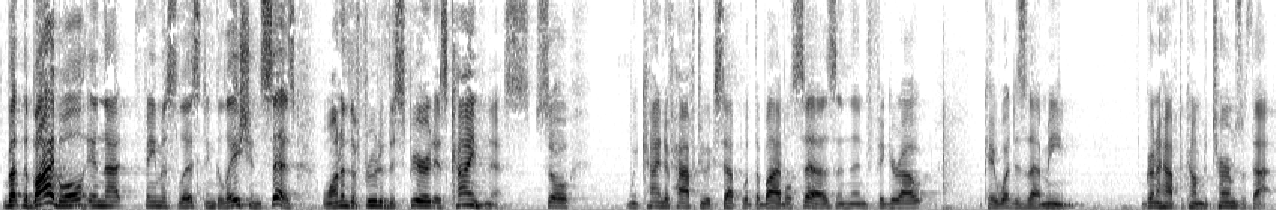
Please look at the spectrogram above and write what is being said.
But the Bible, in that famous list in Galatians, says one of the fruit of the Spirit is kindness. So we kind of have to accept what the Bible says and then figure out okay, what does that mean? We're going to have to come to terms with that.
